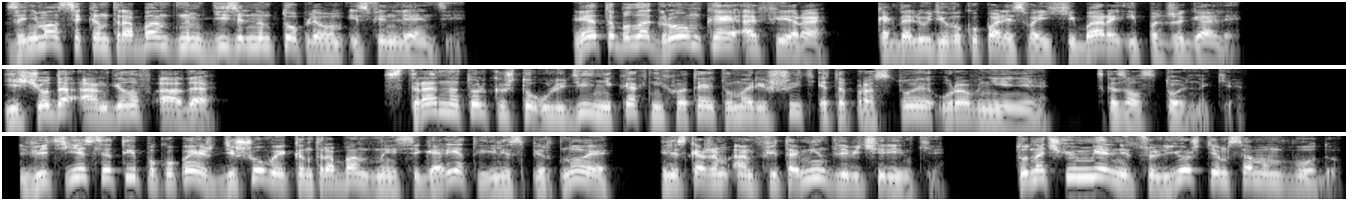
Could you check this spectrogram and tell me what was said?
«Занимался контрабандным дизельным топливом из Финляндии. Это была громкая афера, когда люди выкупали свои хибары и поджигали. Еще до ангелов ада. Странно только, что у людей никак не хватает ума решить это простое уравнение, сказал Стольники. Ведь если ты покупаешь дешевые контрабандные сигареты или спиртное, или, скажем, амфетамин для вечеринки, то на чью мельницу льешь тем самым воду?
